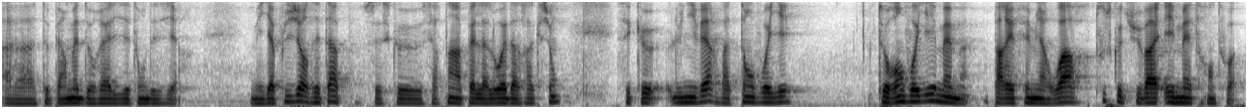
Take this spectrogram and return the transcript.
à te permettre de réaliser ton désir. Mais il y a plusieurs étapes. C'est ce que certains appellent la loi d'attraction. C'est que l'univers va t'envoyer, te renvoyer même par effet miroir tout ce que tu vas émettre en toi.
